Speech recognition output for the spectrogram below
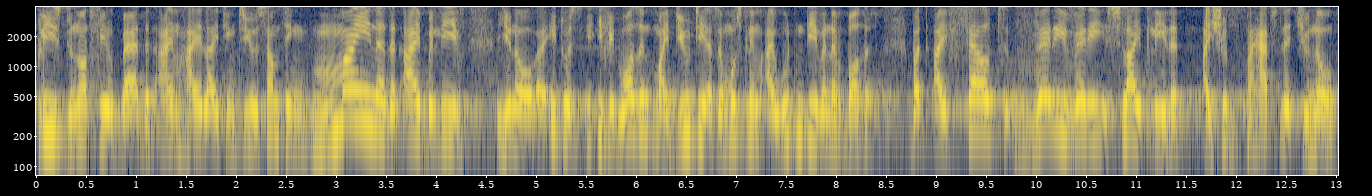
please do not feel bad that I'm highlighting to you something minor that I believe, you know, it was, if it wasn't my duty as a Muslim, I wouldn't even have bothered. But I felt very, very slightly that I should perhaps let you know.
